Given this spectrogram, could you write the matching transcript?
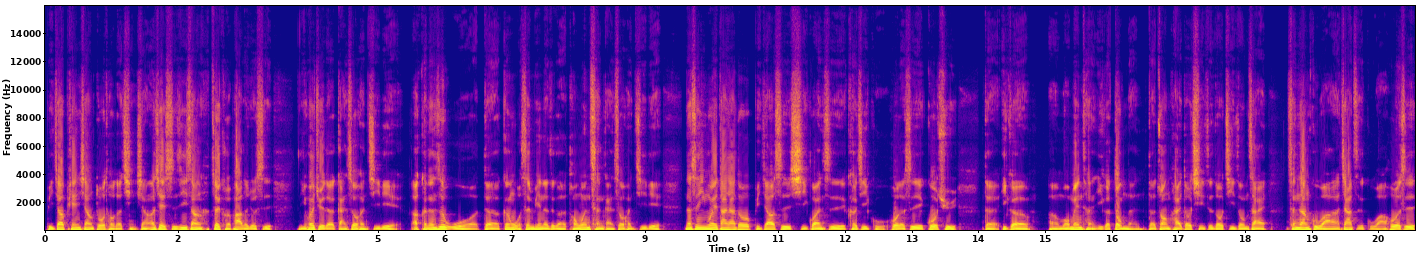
比较偏向多头的倾向，而且实际上最可怕的就是。你会觉得感受很激烈啊，可能是我的跟我身边的这个同温层感受很激烈，那是因为大家都比较是习惯是科技股或者是过去的一个呃 momentum 一个动能的状态，都其实都集中在成长股啊、价值股啊，或者是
